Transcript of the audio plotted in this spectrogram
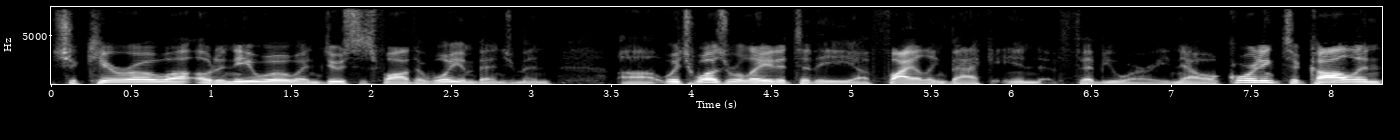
Shakiro uh, Odunewu, and Deuce's father, William Benjamin. Uh, which was related to the uh, filing back in February. Now, according to Colin,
